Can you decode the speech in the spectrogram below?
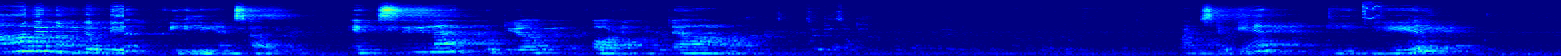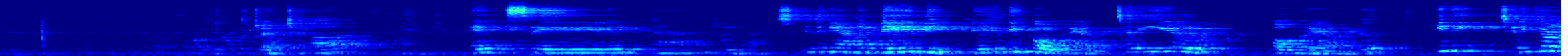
ആദ്യം നമുക്ക് ഫീൽ ചെയ്യാൻ സാധിക്കും. Exhale and put your forehead Once again, inhale, stretch out exhale and relax. ഇതിനെയാണ് ബേബി ബേബി കോബ്രയാണ് ചെറിയൊരു കോബ്രയാണ് ഇത് ഇനി ശരിക്കുള്ള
